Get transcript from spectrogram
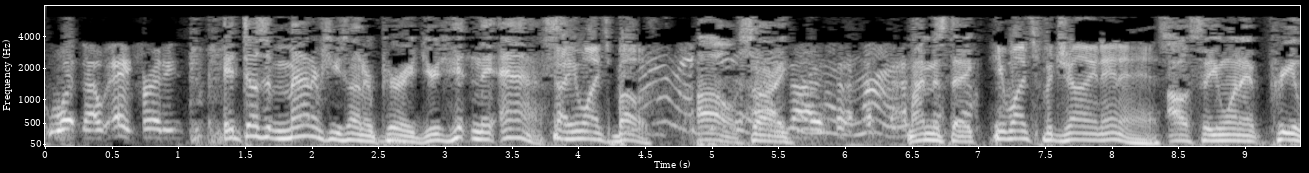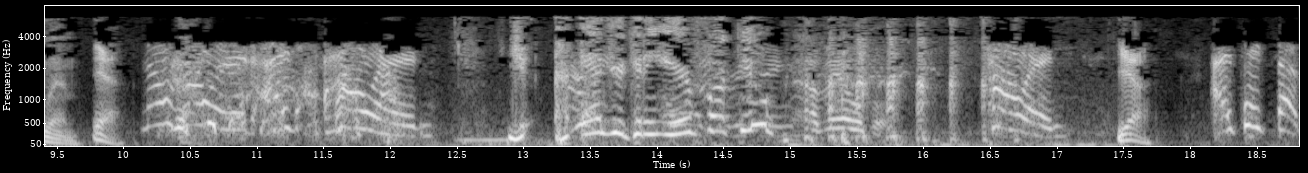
What? Now, hey, Freddie. It doesn't matter if she's on her period. You're hitting the ass. No, he wants both. I don't have Oh, sorry. for another month. My mistake. He wants vagina and ass. Oh, so you want a prelim? Yeah. No, Howard. I, Howard. Andrew, can he ear fuck you? Available. Howard. Yeah. I take that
